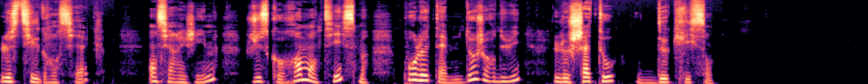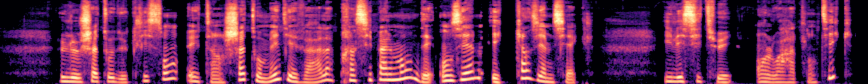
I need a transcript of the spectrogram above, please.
le style grand siècle, ancien régime, jusqu'au romantisme, pour le thème d'aujourd'hui, le château de Clisson. Le château de Clisson est un château médiéval principalement des XIe et XVe siècles. Il est situé en Loire-Atlantique,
